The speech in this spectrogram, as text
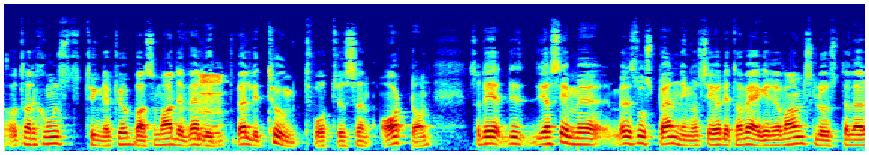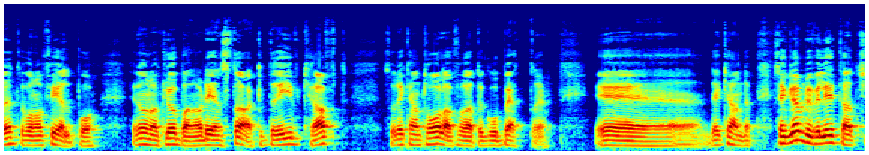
och traditionstyngda klubbar som hade väldigt, mm. väldigt tungt 2018. Så det, det, jag ser med väldigt stor spänning och ser hur det tar vägen. Revanschlust eller det inte var något fel på någon av klubbarna och det är en stark drivkraft. Så det kan tala för att det går bättre. Eh, det kan det. Sen glömde vi lite att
